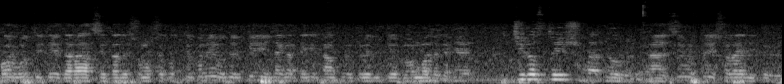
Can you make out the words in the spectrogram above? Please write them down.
পরবর্তীতে যারা আছে তাদের সমস্যা করতে পারে ওদেরকে এই জায়গা থেকে ট্রান্সফার করে দিতে হবে অন্য জায়গায়। চিরস্থায়ী সরাতে হবে। হ্যাঁ সিরোজটাই সরাই দিতে হবে।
